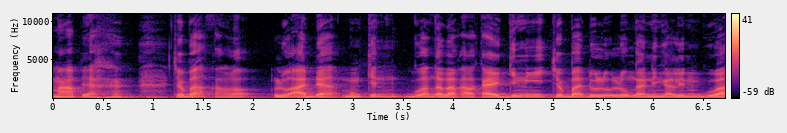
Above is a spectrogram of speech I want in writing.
maaf ya. Coba kalau lu ada mungkin gue nggak bakal kayak gini. Coba dulu lu nggak ninggalin gue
